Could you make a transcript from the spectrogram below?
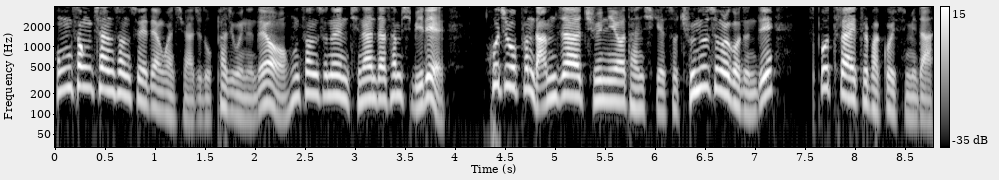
홍성찬 선수에 대한 관심이 아주 높아지고 있는데요. 홍 선수는 지난달 31일 호주 오픈 남자 주니어 단식에서 준우승을 거둔 뒤 스포트라이트를 받고 있습니다.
